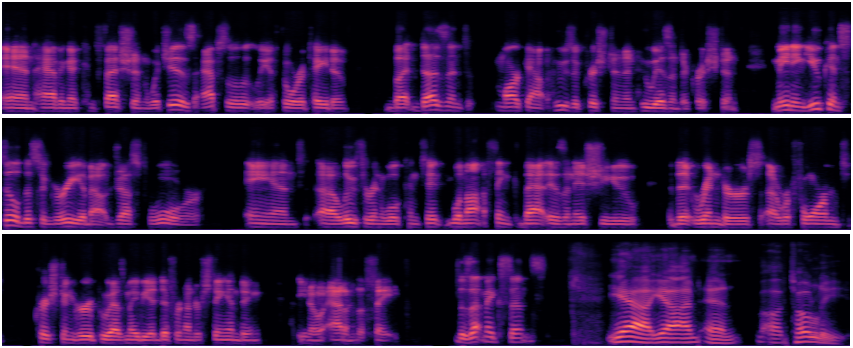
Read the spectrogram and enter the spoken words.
and having a confession, which is absolutely authoritative, but doesn't mark out who's a Christian and who isn't a Christian. Meaning you can still disagree about just war, and uh, Lutheran will continue will not think that is an issue that renders a reformed Christian group who has maybe a different understanding, you know, out of the faith. Does that make sense? Yeah, yeah, I'm and uh, totally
